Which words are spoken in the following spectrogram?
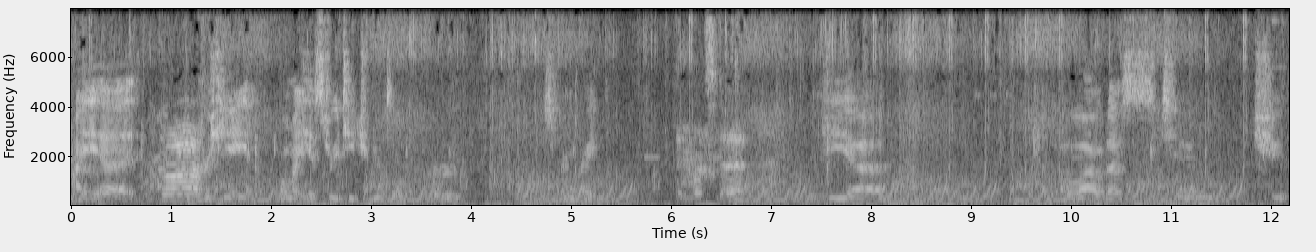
I uh, Ah, appreciate what my history teacher did for spring break. and what's that? He uh, allowed us to shoot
